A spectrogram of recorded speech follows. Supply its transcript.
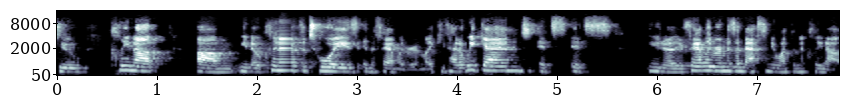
to clean up um, you know, clean up the toys in the family room. Like you've had a weekend, it's it's you know, your family room is a mess and you want them to clean up.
